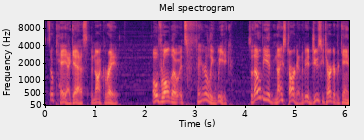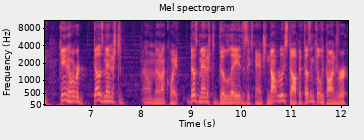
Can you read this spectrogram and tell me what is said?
It's okay, I guess, but not great. Overall, though, it's fairly weak. So that would be a nice target. That'd be a juicy target for kaen. kaen, however, does manage to... Oh, no, not quite. Does manage to delay this expansion. Not really stop it. Doesn't kill the Conjurer.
